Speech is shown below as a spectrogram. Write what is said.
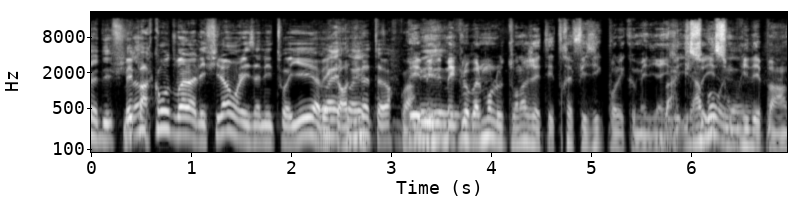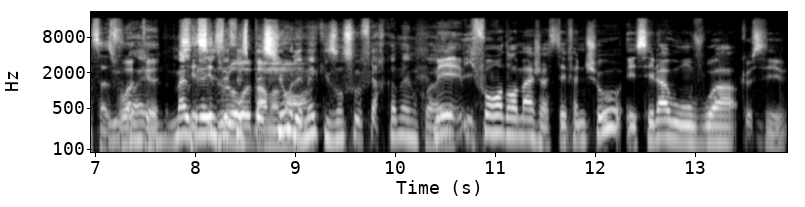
à des fils. Mais par contre, voilà, les films, on les a nettoyés avec Ouais, l'ordinateur. quoi. Mais, mais- Mais- mais globalement, le tournage a été très physique pour les comédiens. Bah, ils, ils sont, clairement, ils sont euh, pris des pains. Ça se voit Ouais, que malgré c'est- c'est les effets douloureux par spéciaux, moment. les hein. mecs, ils ont souffert quand même, quoi. Mais il faut rendre hommage à Stephen Chow, et c'est là où on voit que c'est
